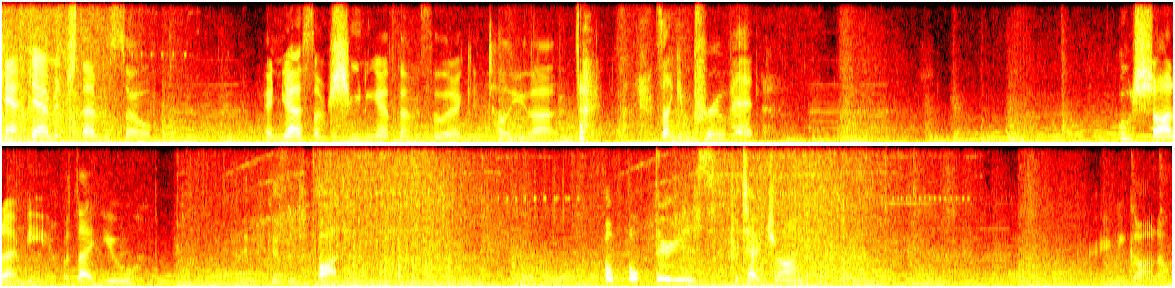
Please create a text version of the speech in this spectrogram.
Can't damage them, so. And yes, I'm shooting at them so that I can tell you that, so I can prove it. Who shot at me? Was that you? Because it's bot. Oh, oh, there he is. Protectron. Alright, we got him.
